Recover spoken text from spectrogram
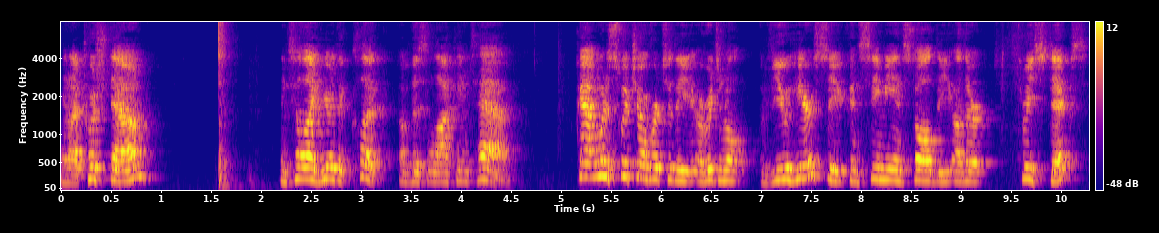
And I push down until I hear the click of this locking tab. Okay, I'm going to switch over to the original view here so you can see me install the other three sticks.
